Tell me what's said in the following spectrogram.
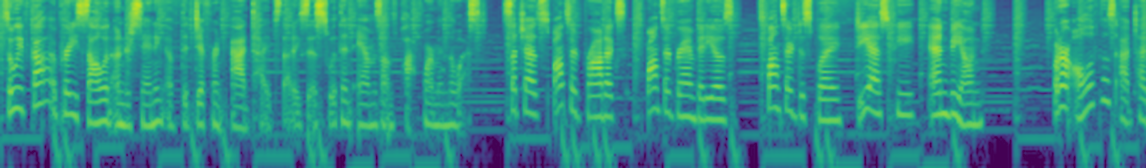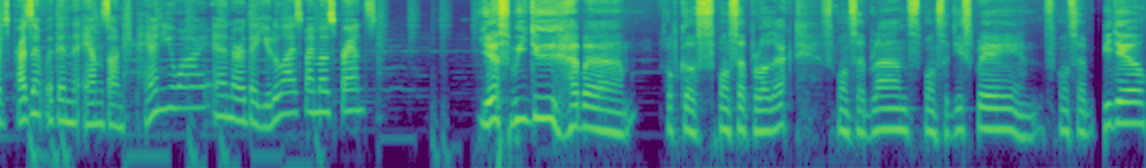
So we've got a pretty solid understanding of the different ad types that exist within Amazon's platform in the West, such as sponsored products, sponsored brand videos, sponsored display, DSP, and beyond. But are all of those ad types present within the Amazon Japan UI and are they utilized by most brands? Yes, we do have a of course sponsored product, sponsored brand, sponsored display, and sponsored video,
